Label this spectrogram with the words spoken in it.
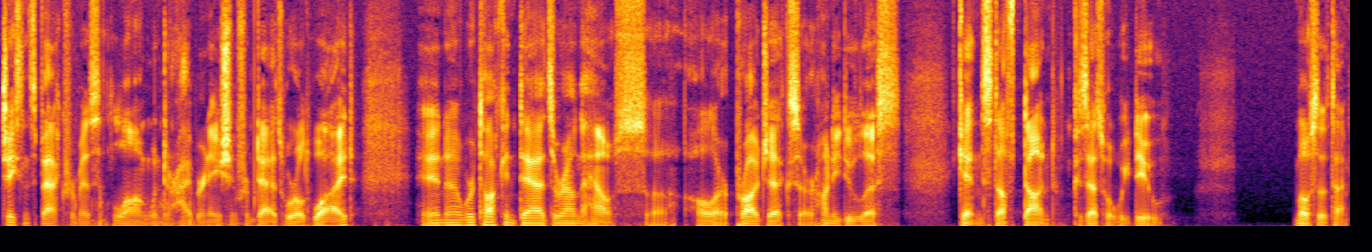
Jason's back from his long winter hibernation from Dad's Worldwide, and uh, we're talking dads around the house. Uh, all our projects, our honeydew lists, getting stuff done because that's what we do most of the time,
